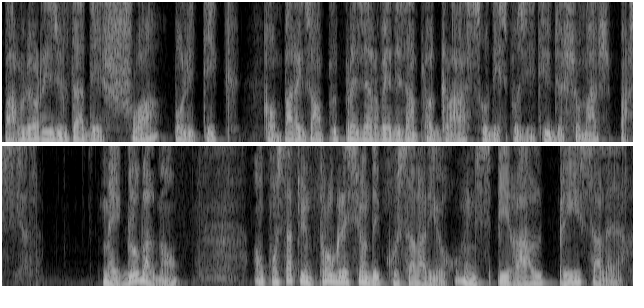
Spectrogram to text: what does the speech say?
par le résultat des choix politiques, comme par exemple préserver des emplois grâce au dispositif de chômage partiel. Mais globalement, on constate une progression des coûts salariaux, une spirale prix-salaire,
